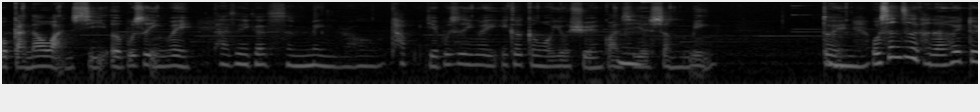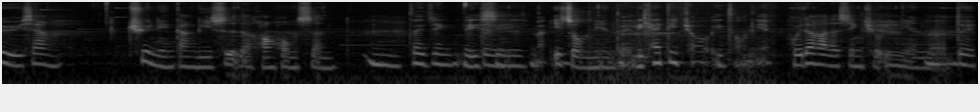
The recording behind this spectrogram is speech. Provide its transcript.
我感到惋惜，而不是因为他是一个生命，然后它也不是因为一个跟我有血缘关系的生命。对我甚至可能会对于像。去年刚离世的黄鸿升，嗯，最近离世一周年，对，离开地球一周年，回到他的星球一年了。对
